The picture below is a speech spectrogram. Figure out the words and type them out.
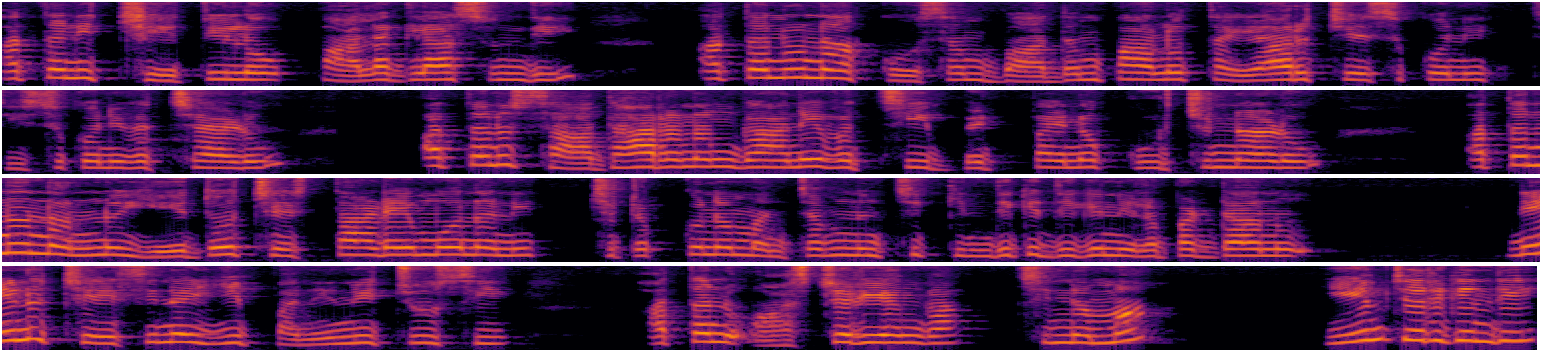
అతని చేతిలో పాల గ్లాస్ ఉంది. అతను నా కోసం బాదం పాలు తయారు చేసుకొని తీసుకొని వచ్చాడు. అతను సాధారణంగానే వచ్చి బెడ్ పైన కూర్చున్నాడు. అతను నన్ను ఏదో చేస్తాడేమోనని చిటక్కున మంచం నుంచి కిందికి దిగి నిలబడ్డాను. నేను చేసిన ఈ పనిని చూసి అతను ఆశ్చర్యంగా చిన్నమ్మ ఏం జరిగింది?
